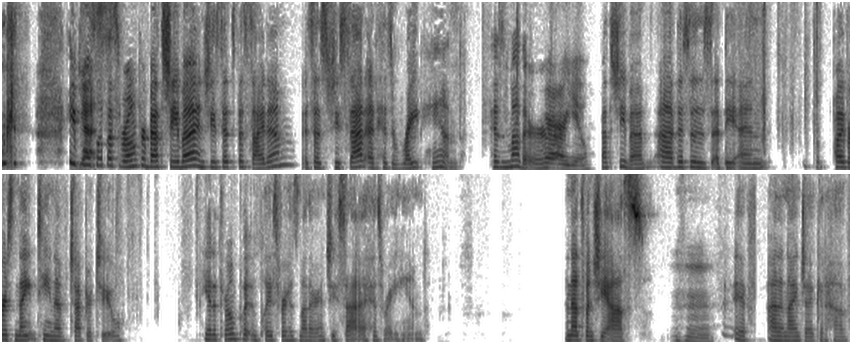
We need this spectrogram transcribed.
he pulls up a throne for Bathsheba and she sits beside him. It says she sat at his right hand. His mother, Where are you? Bathsheba. Uh, this is at the end, probably verse 19 of chapter 2. He had a throne put in place for his mother and she sat at his right hand. And that's when she asked hmm if Adonijah could have.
